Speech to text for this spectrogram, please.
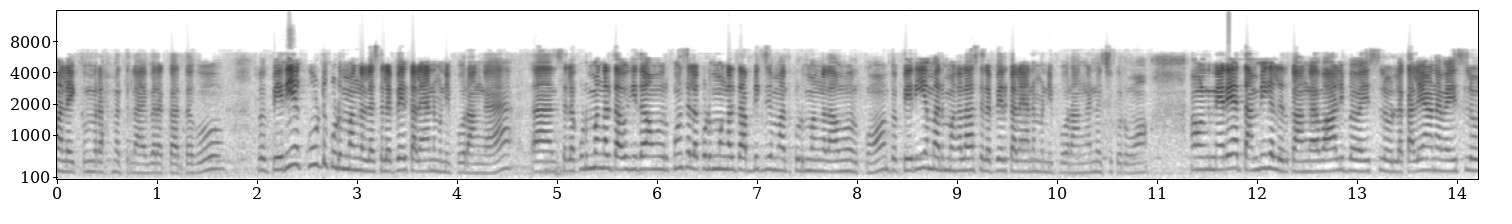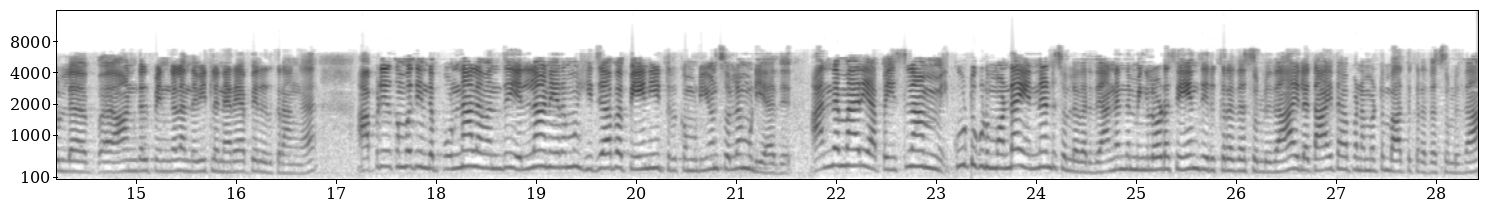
வலைக்கும் ரஹமத்துல்லாஹி வரகாத்தஹு இப்போ பெரிய கூட்டு குடும்பங்கள்ல சில பேர் கல்யாணம் பண்ணி போறாங்க. சில குடும்பங்கள் தௌஹிதாவும் இருக்கும் சில குடும்பங்கள் தப்ளிக் ஜமாத் குடும்பங்களாவும் இருக்கும். இப்போ பெரிய மருமகளா சில பேர் கல்யாணம் பண்ணி போறாங்கன்னு வச்சுக்கிருவோம் அவங்களுக்கு நிறைய தம்பிகள் இருக்காங்க. வாலிப வயசுல உள்ள கல்யாண வயசுல உள்ள ஆண்கள் பெண்கள் அந்த வீட்டில் நிறைய பேர் இருக்கிறாங்க. அப்படி இருக்கும்போது இந்த பொண்ணால வந்து எல்லா நேரமும் ஹிஜாபை பேணிட்டு இருக்க முடியும்னு சொல்ல முடியாது. அந்த மாதிரி அப்ப இஸ்லாம் கூட்டு குடும்பம்டா என்னன்னு சொல்ல வருது? அண்ணன் தம்பிங்களோட சேர்ந்து இருக்கிறத சொல்லுதா? இல்ல தாய் தகப்பனை மட்டும் பாத்துக்கிறத சொல்லுதா?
